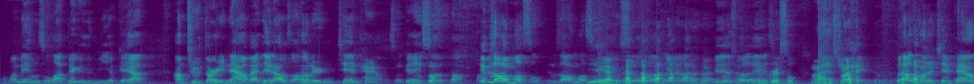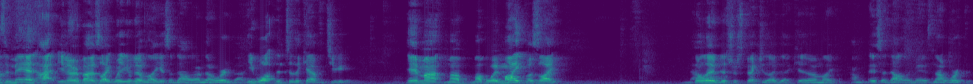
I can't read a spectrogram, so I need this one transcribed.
Well, my man was a lot bigger than me. Okay, I, I'm 230 now. Back then, I was 110 pounds. Okay, so it was all muscle. It was all muscle. Yeah. So uh, you know, it is what it is. and gristle. That's right. But I was 110 pounds, and man, I you know everybody's like, "What are you gonna do?" I'm like, "It's a dollar. I'm not worried about it." He walked into the cafeteria, and my my, my boy Mike was like, "Don't let him disrespect you like that, kid." I'm like, I'm, "It's a dollar, man. It's not worth it."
